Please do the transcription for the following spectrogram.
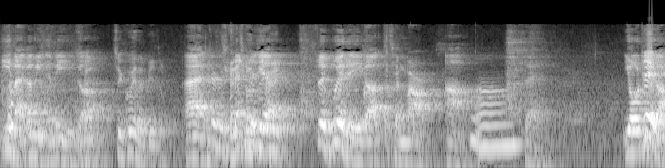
一百个比特币一个，最贵的币种。哎，这是全世界最贵的一个钱包啊！嗯，对，有这个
